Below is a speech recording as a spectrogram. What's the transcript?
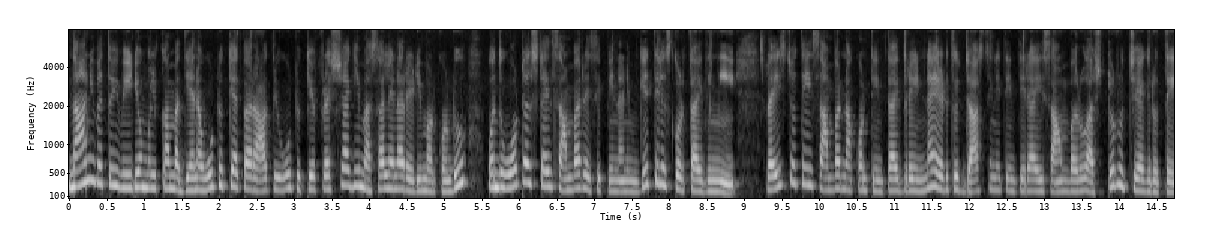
ನಾನಿವತ್ತು ಈ ವಿಡಿಯೋ ಮೂಲಕ ಮಧ್ಯಾಹ್ನ ಊಟಕ್ಕೆ ಅಥವಾ ರಾತ್ರಿ ಊಟಕ್ಕೆ ಫ್ರೆಶ್ ಆಗಿ ಮಸಾಲೆನ ರೆಡಿ ಮಾಡಿಕೊಂಡು ಒಂದು ಹೋಟೆಲ್ ಸ್ಟೈಲ್ ಸಾಂಬಾರ್ ರೆಸಿಪಿನ ನಿಮಗೆ ತಿಳಿಸ್ಕೊಡ್ತಾ ಇದ್ದೀನಿ. ರೈಸ್ ಜೊತೆ ಈ ಸಾಂಬಾರ್ನ ಹಾಕೊಂಡು ತಿಂತಾ ಇದ್ದರೆ ಇನ್ನೂ ಎರಡು ಜಾಸ್ತಿನೇ ತಿಂತೀರಾ? ಈ ಸಾಂಬಾರು ಅಷ್ಟು ರುಚಿಯಾಗಿರುತ್ತೆ.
